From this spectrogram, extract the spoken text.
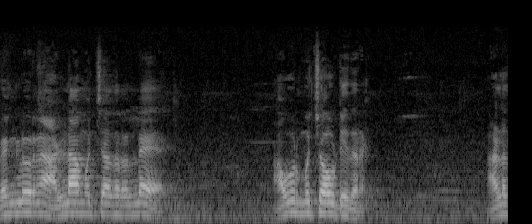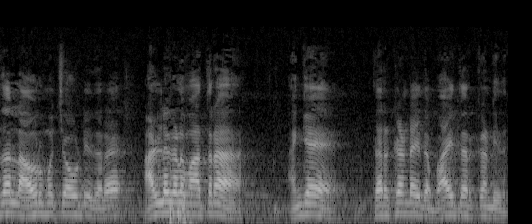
ಬೆಂಗಳೂರಿನ ಹಳ್ಳ ಮುಚ್ಚೋದ್ರಲ್ಲೇ ಅವ್ರು ಮುಚ್ಚೋಗ್ಬಿಟ್ಟಿದ್ದಾರೆ ಹಳ್ಳದಲ್ಲಿ ಅವ್ರು ಮುಚ್ಚೋಗ್ಬಿಟ್ಟಿದ್ದಾರೆ ಹಳ್ಳಗಳು ಮಾತ್ರ ಹಂಗೆ ತೆರ್ಕೊಂಡೇ ಇದೆ ಬಾಯಿ ತೆರ್ಕೊಂಡಿದೆ.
